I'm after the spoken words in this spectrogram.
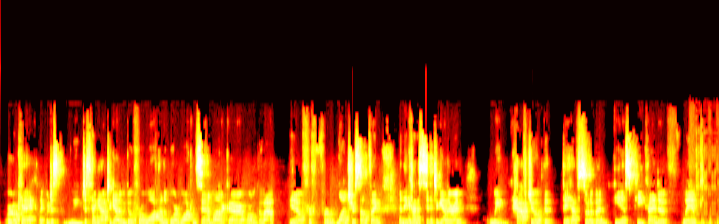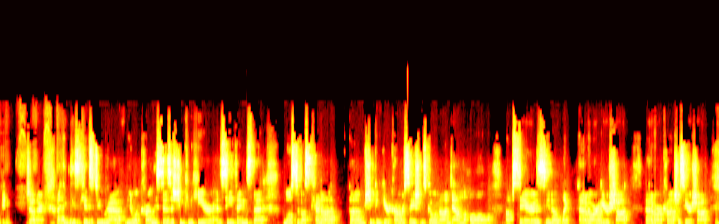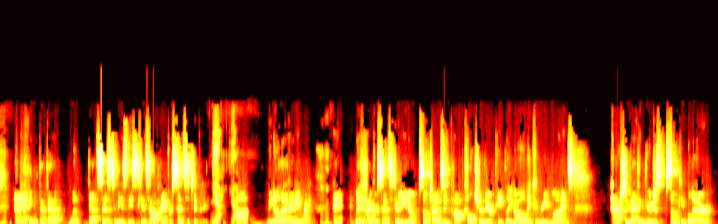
We're okay. Like we're just we just hang out together. We go for a walk on the boardwalk in Santa Monica, or we'll go out, you know, for for lunch or something. And they kind of sit together, and we half joke that they have sort of an ESP kind of way of communicating with each other. I think these kids do have, you know, what Carly says is she can hear and see things that most of us cannot. Um, she can hear conversations going on down the hall, upstairs, you know, like out of our earshot, out of our conscious earshot. Mm-hmm. And I think that that what that says to me is these kids have a hypersensitivity. Yeah, yeah. Um, we know that anyway. Mm-hmm. And with hypersensitivity, you know, sometimes in pop culture there are people you go, oh, they can read minds. Actually, I think there are just some people that are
